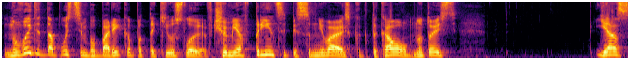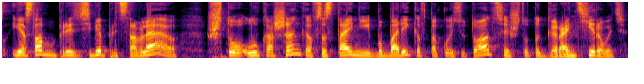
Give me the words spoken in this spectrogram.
ну, выйдет, допустим, Бабарика под такие условия, в чем я, в принципе, сомневаюсь как таковом. Ну, то есть, я, я слабо себе представляю, что Лукашенко в состоянии Бабарика в такой ситуации что-то гарантировать.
